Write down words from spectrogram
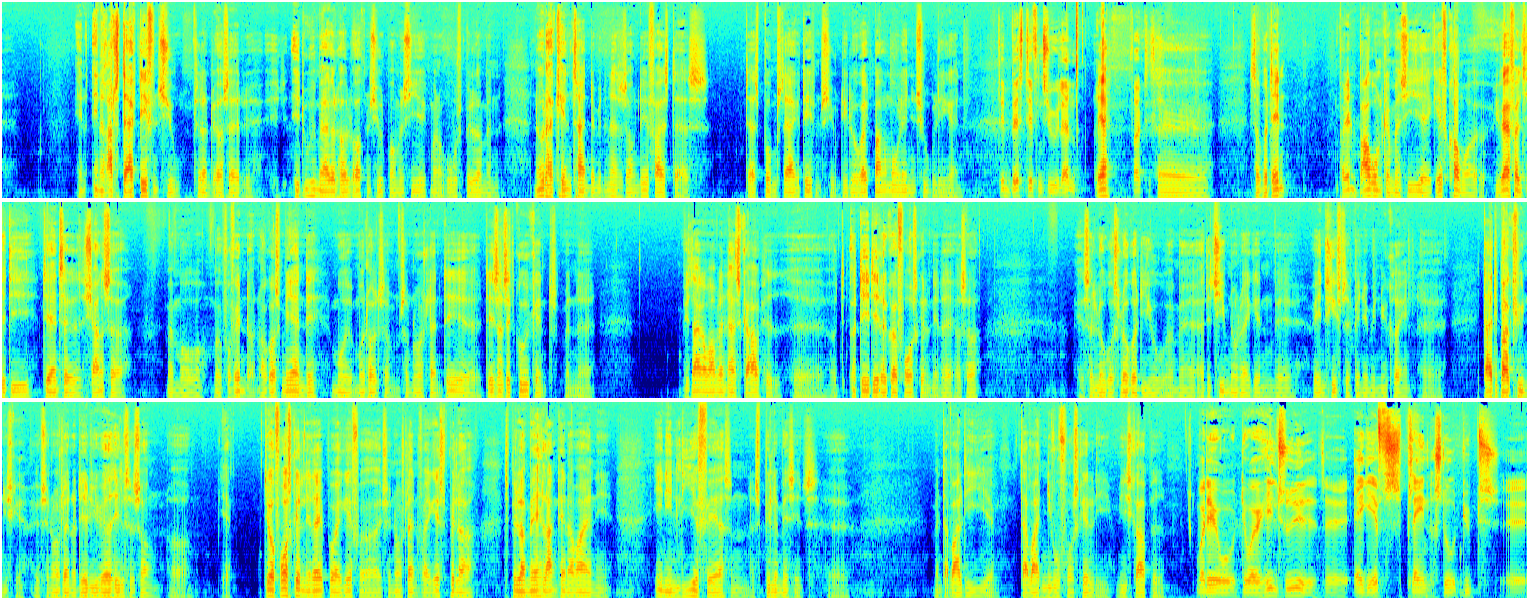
en, en ret stærk defensiv, selvom det også er et, et, et udmærket hold offensivt, må man sige, ikke med nogle gode spillere. Men noget, der har kendetegnet dem i den her sæson, det er faktisk deres, deres bumstærke defensiv. De lukker ikke mange mål ind i Superligaen. Det er den bedste defensiv i landet, Ja, faktisk. Øh, så på den, på den baggrund kan man sige, at AGF kommer i hvert fald til de, det antal chancer, man må, må forvente, og nok også mere end det mod, mod et hold som, som Nordsjælland. Det, øh, det er sådan set godkendt, men øh, vi snakker meget om den her skarphed, øh, og, og det er det, der gør forskellen i dag, og så, ja, så lukker, slukker de jo øh, med, er det 10 minutter igen ved, ved indskiftet Benjamin Nygren. Øh, der er de bare kyniske, FC Nordsjælland, og det har de været hele sæsonen, og ja, det var forskellen i dag på AGF og FC Nordsjælland, for AGF spiller, spiller med langt hen ad vejen i, egentlig en lige affære, sådan øh, spillemæssigt. Øh, men der var lige, øh, der var et niveauforskel i, i skarphed. Hvor det, jo, det var jo helt tydeligt, at øh, AGF's plan at stå dybt. Øh.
